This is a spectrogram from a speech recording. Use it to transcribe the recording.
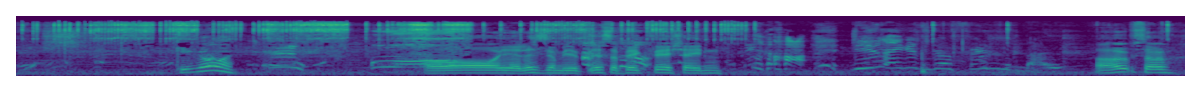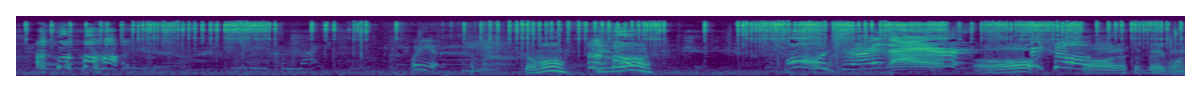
fish? Keep going. Oh. Oh yeah, this is gonna be this is a big fish, Hayden. Do you think it's gonna fit in the boat? I hope so. Wait. Come on, keep going. Oh, it's right there. Oh, oh, that's a big one.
